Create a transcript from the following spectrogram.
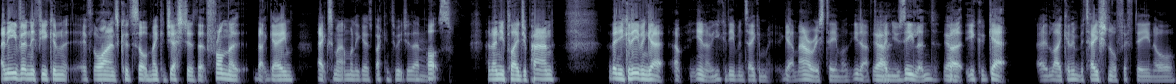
and even if you can, if the Lions could sort of make a gesture that from the, that game, X amount of money goes back into each of their Hmm. pots, and then you play Japan, then you could even get, uh, you know, you could even take a get a Maoris team. or You don't have to Yeah. play New Zealand, Yeah. but you could get uh like an invitational fifteen or.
